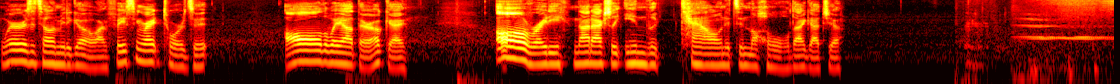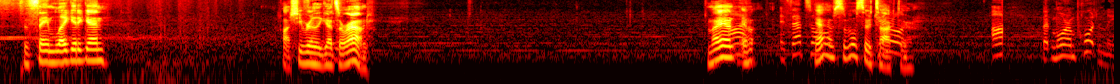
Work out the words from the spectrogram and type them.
Where is it telling me to go? I'm facing right towards it. All the way out there, okay. Alrighty, not actually in the town, it's in the hold, I got gotcha. you. It's the same Legate again? Oh, she really gets around. Am I... Am, if that's all, yeah, I'm supposed to talk to her. But more importantly,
